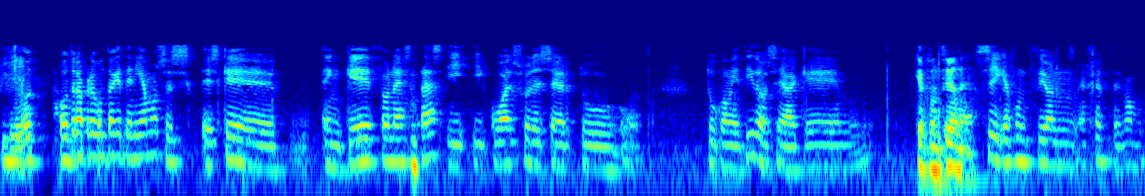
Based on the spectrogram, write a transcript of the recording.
Y ot- otra pregunta que teníamos es, es que en qué zona estás y, y cuál suele ser tu, tu cometido, o sea, que Que funcione. sí, qué función ejerces, vamos.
